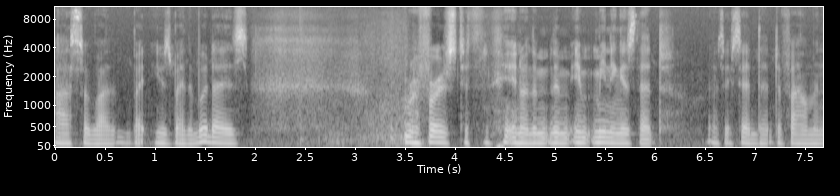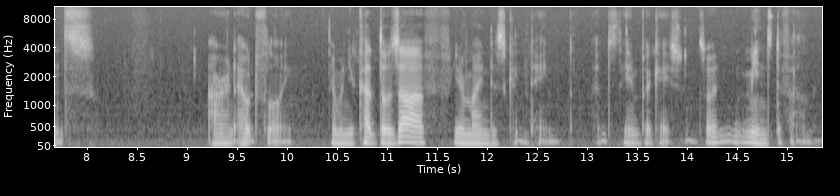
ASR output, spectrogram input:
Asava, but used by the Buddha, is refers to, you know, the, the meaning is that, as I said, that defilements are an outflowing. And when you cut those off, your mind is contained. That's the implication. So it means defilements.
